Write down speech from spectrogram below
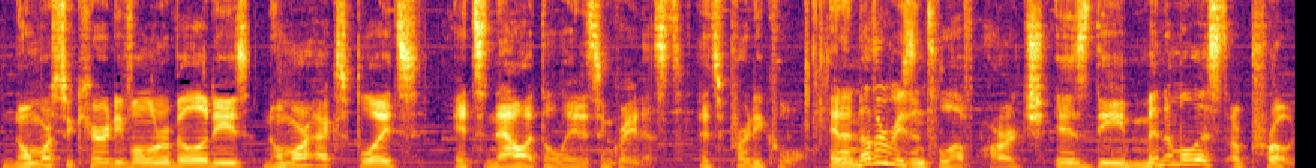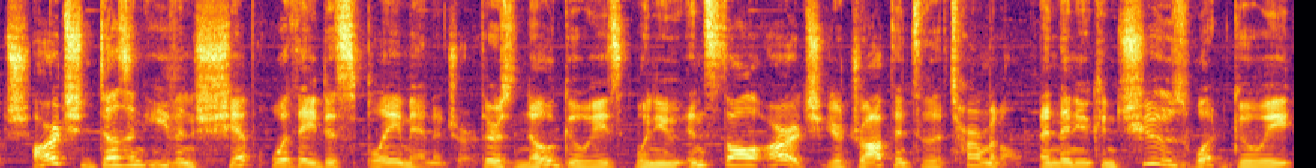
No more security vulnerabilities, no more exploits, it's now at the latest and greatest. It's pretty cool. And another reason to love Arch is the minimalist approach. Arch doesn't even ship with a display manager. There's no GUIs. When you install Arch, you're dropped into the terminal, and then you can choose what GUI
